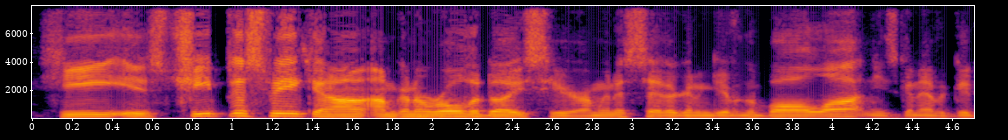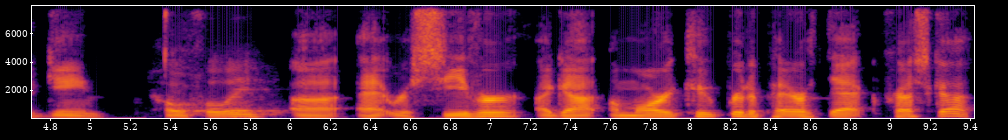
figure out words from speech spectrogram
He is cheap this week, and I'm going to roll the dice here. I'm going to say they're going to give him the ball a lot, and he's going to have a good game. Hopefully. Uh, at receiver, I got Amari Cooper to pair with Dak Prescott.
